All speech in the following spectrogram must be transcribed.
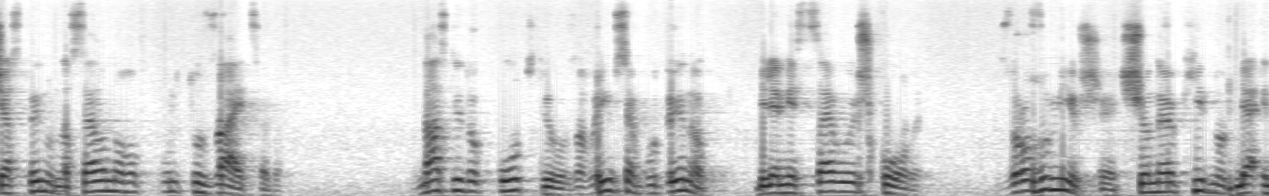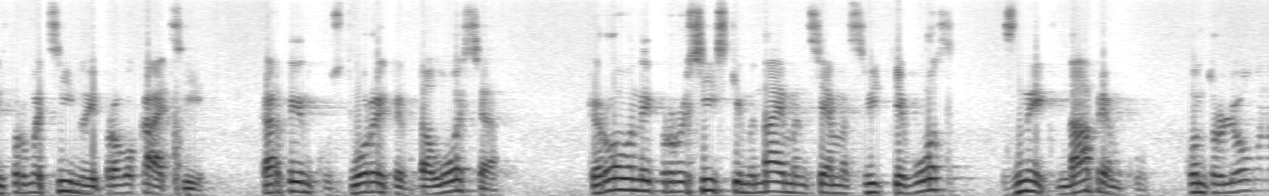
частину населеного пункту Зайцеве. Внаслідок обстрілу загорівся будинок біля місцевої школи. Зрозумівши, що необхідно для інформаційної провокації картинку створити вдалося, керований проросійськими найманцями світтєвоз зник в напрямку контрольованої,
